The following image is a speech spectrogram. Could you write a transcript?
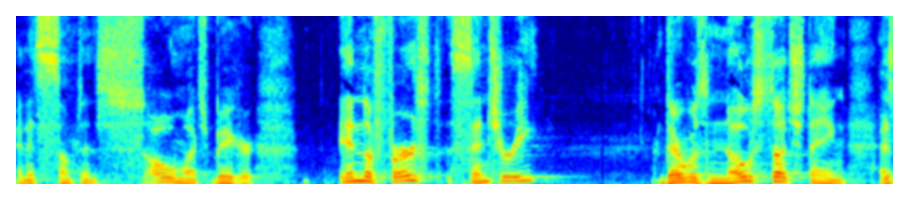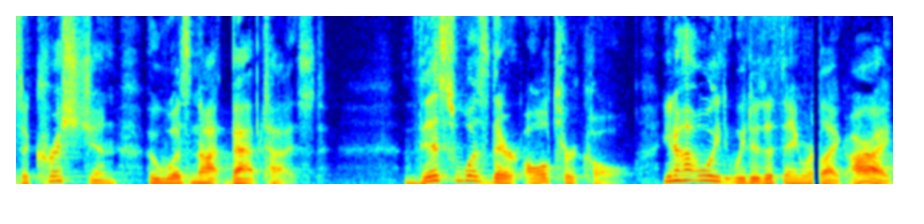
And it's something so much bigger. In the first century, there was no such thing as a Christian who was not baptized. This was their altar call. You know how we, we do the thing we're like, all right,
